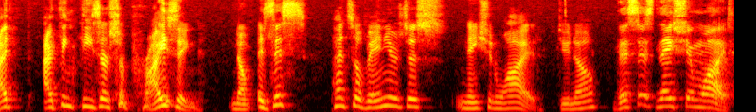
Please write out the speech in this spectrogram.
I I think these are surprising. No, is this Pennsylvania or is this nationwide? Do you know? This is nationwide.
